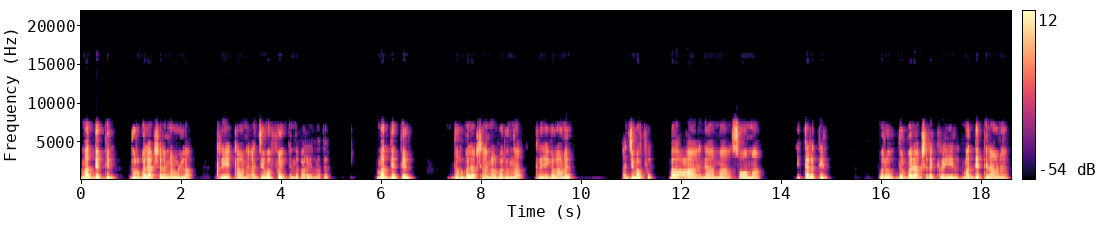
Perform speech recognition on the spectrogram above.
മധ്യത്തിൽ ദുർബലാക്ഷരങ്ങളുള്ള ക്രിയക്കാണ് അജിവഫ് എന്ന് പറയുന്നത്. മധ്യത്തിൽ ദുർബലാക്ഷരങ്ങൾ വരുന്ന ക്രിയകളാണ് അജ്വഫ് ബ നാമ സോമ ഇത്തരത്തിൽ ഒരു ദുർബലാക്ഷര ക്രിയയിൽ മധ്യത്തിലാണ്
